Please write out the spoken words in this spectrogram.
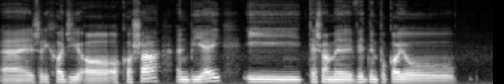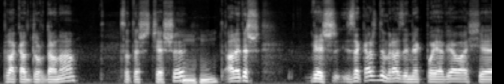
e, jeżeli chodzi o, o kosza NBA i też mamy w jednym pokoju plakat Jordana, co też cieszy, mm -hmm. ale też wiesz, za każdym razem jak pojawiała się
